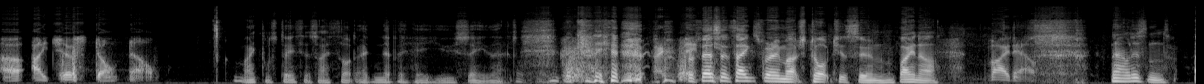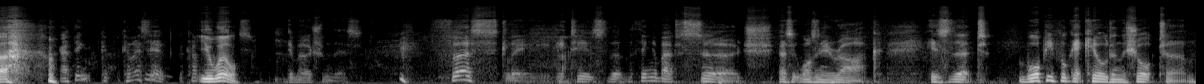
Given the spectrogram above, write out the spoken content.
I just don't know. Michael Stathis, I thought I'd never hear you say that. Okay. Professor, you. thanks very much. Talk to you soon. Bye now. Bye now. Now listen. Uh, I think, can I say a couple You will. emerge from this? firstly, it is that the thing about a surge, as it was in Iraq, is that more people get killed in the short term,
